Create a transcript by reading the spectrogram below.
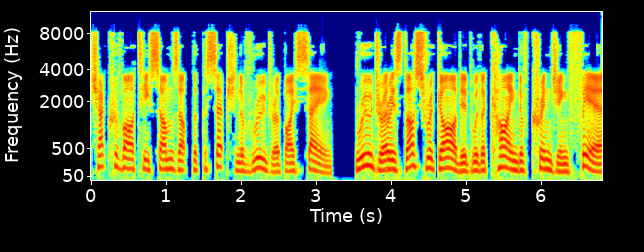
Chakravarti sums up the perception of Rudra by saying, Rudra is thus regarded with a kind of cringing fear,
